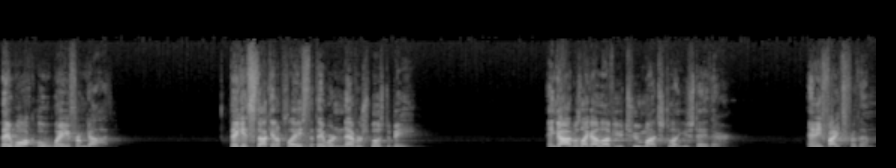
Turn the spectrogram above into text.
They walk away from God. They get stuck in a place that they were never supposed to be. And God was like, I love you too much to let you stay there. And He fights for them.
